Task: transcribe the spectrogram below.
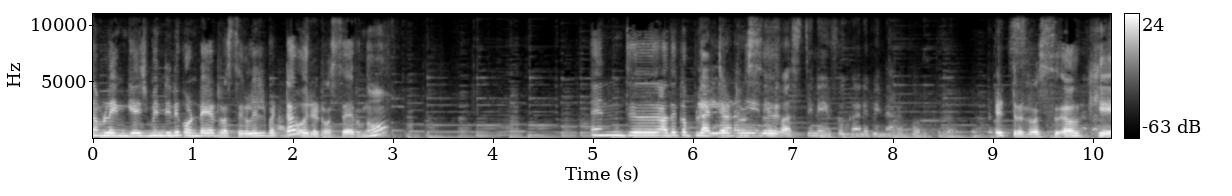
നമ്മൾ എൻഗേജ്മെന്റിന് കൊണ്ടുപോയ ഡ്രസ്സുകളിൽ പെട്ട ഒരു ഡ്രസ്സായിരുന്നു ആൻഡ് അതൊക്കെ പ്ലേറ്റഡ് ഡ്രസ്സ് ഫസ്റ്റ് നൈഫക്കാന്റെ പിന്നാലെ പുറത്ത് പോയിട്ട്. ഇട്ട ഡ്രസ് ഓക്കെ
